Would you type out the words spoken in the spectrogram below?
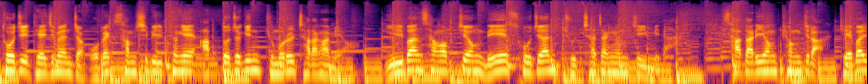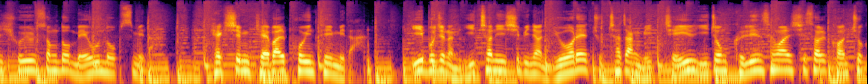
토지 대지 면적 531평의 압도적인 규모를 자랑하며 일반 상업지역 내에 소재한 주차장용지입니다. 사다리형 평지라 개발 효율성도 매우 높습니다. 핵심 개발 포인트입니다. 이 부지는 2022년 6월에 주차장 및 제1, 2종 근린생활시설 건축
